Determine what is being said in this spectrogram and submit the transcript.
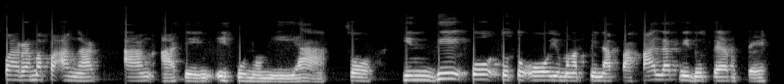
para mapaangat ang ating ekonomiya. So, hindi po totoo yung mga pinapakalat ni Duterte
